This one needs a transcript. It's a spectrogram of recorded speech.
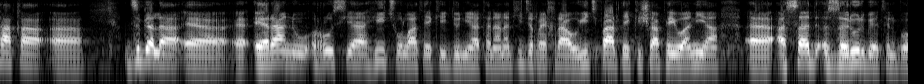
تاقا جگە لە ئێران و رووسیا هیچ وڵاتێکی دنیا تەنانەت هیچ ڕێکخرا و هیچ پارتێکی شاپەیوانە ئەسد زەرور بێتن بۆ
